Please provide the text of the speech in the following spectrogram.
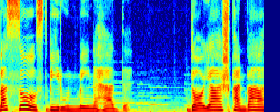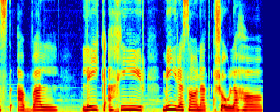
بس سست بیرون می نهد. دایش پنبه است اول. لیک اخیر می رساند شعله ها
